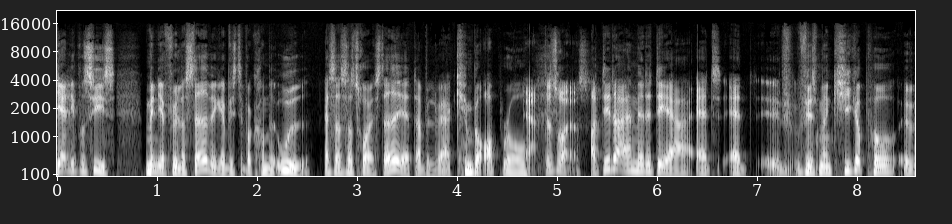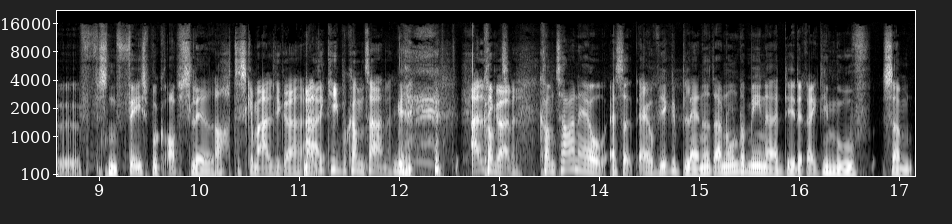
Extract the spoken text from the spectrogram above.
Ja, lige præcis. Men jeg føler stadigvæk, at hvis det var kommet ud, altså, så tror jeg stadig, at der vil være kæmpe uproar. Ja, det tror jeg også. Og det, der er med det, det er, at, at øh, hvis man kigger på øh, sådan Facebook-opslaget, Åh, oh, det skal man aldrig gøre. Nej. Aldrig kigge på kommentarerne. aldrig Kom- gør det. kommentarerne er jo, altså, er jo virkelig blandet. Der er nogen, der mener, at det er det rigtige move, som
